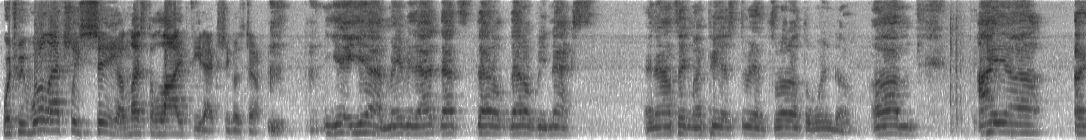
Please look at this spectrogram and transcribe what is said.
which we will actually see unless the live feed actually goes down. Yeah, yeah, maybe that that's that'll that'll be next, and I'll take my PS3 and throw it out the window. Um, I uh, I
